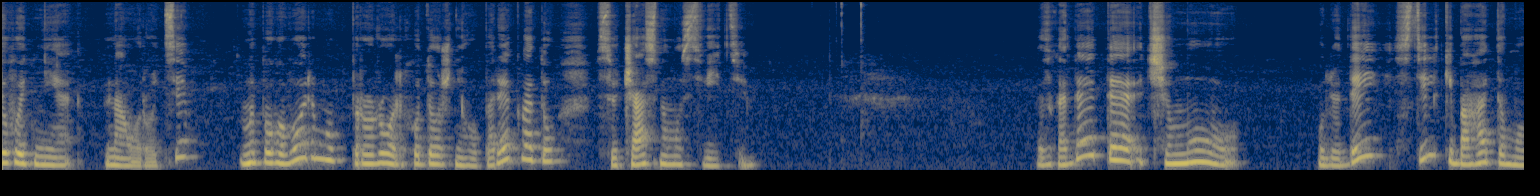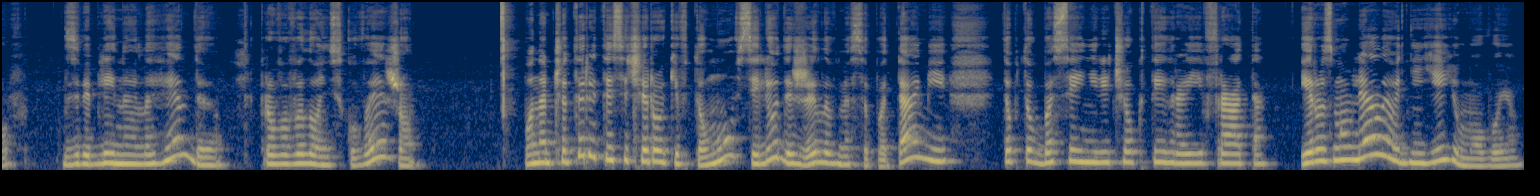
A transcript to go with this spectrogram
Сьогодні на уроці ми поговоримо про роль художнього перекладу в сучасному світі. Згадайте, чому у людей стільки багато мов. За біблійною легендою про Вавилонську вежу понад 4 тисячі років тому всі люди жили в Месопотамії, тобто в басейні річок Тигра і Єфрата, і розмовляли однією мовою.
